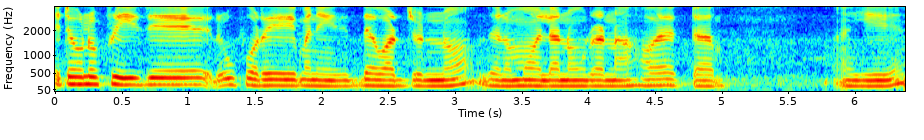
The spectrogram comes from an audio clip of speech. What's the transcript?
এটা হলো ফ্রিজের উপরে মানে দেওয়ার জন্য, যেন ময়লা নোংরা না হয়, একটা ইয়ে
